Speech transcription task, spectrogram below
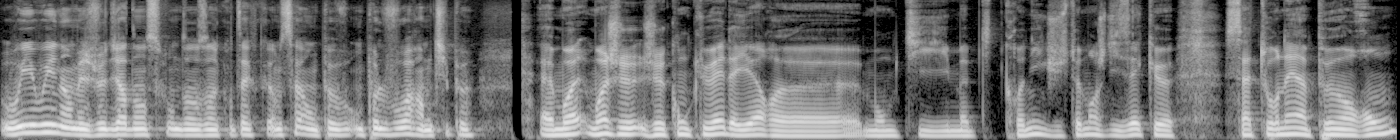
Oui, oui, non, mais je veux dire dans, ce, dans un contexte comme ça, on peut, on peut le voir un petit peu. Euh, moi, moi, je, je concluais d'ailleurs euh, mon petit, ma petite chronique. Justement, je disais que ça tournait un peu en rond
